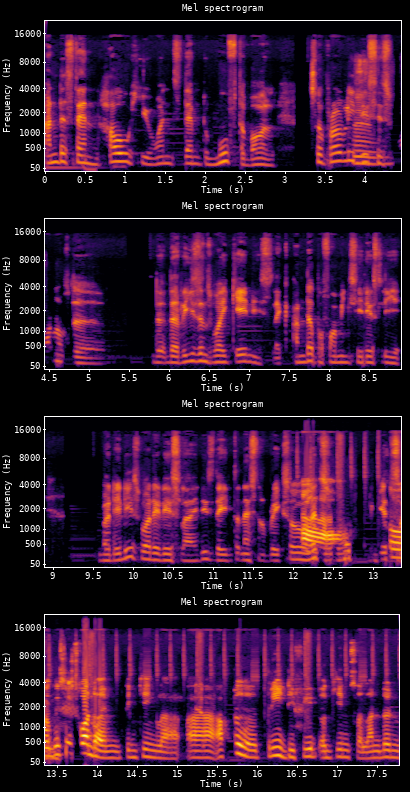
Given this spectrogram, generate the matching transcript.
understand how he wants them to move the ball. So probably this Hmm. is one of the the, the reasons why Kane is like underperforming seriously. But it is what it is like. It is the international break. So let's Uh, hope get So some this is what I'm thinking lah. Uh, after three defeat against the London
